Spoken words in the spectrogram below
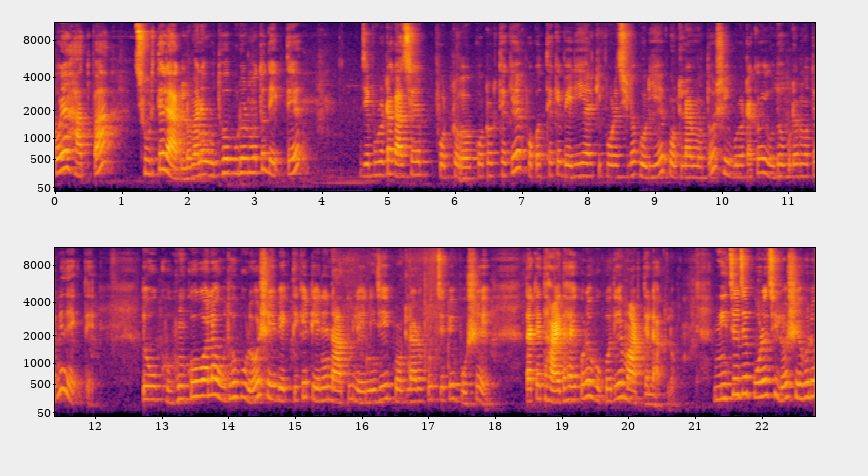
পড়ে হাত পা ছুটতে লাগল। মানে উধো বুড়োর মতো দেখতে, যে বুড়োটা গাছের ফোটো, কোটর থেকে, ফোকর থেকে বেরিয়ে আর কি পড়েছিল গড়িয়ে, পোঁটলার মতো, সেই বুড়োটাকে ওই উধো বুড়োর মতনই দেখতে। তো হুঁকোওয়ালা উধো বুড়ো সেই ব্যক্তিকে টেনে না তুলে নিজেই পোঁটলার ওপর চেপে বসে তাকে ধায় ধায় করে হুঁকো দিয়ে মারতে লাগল। নিচে যে পড়েছিল সে হলো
